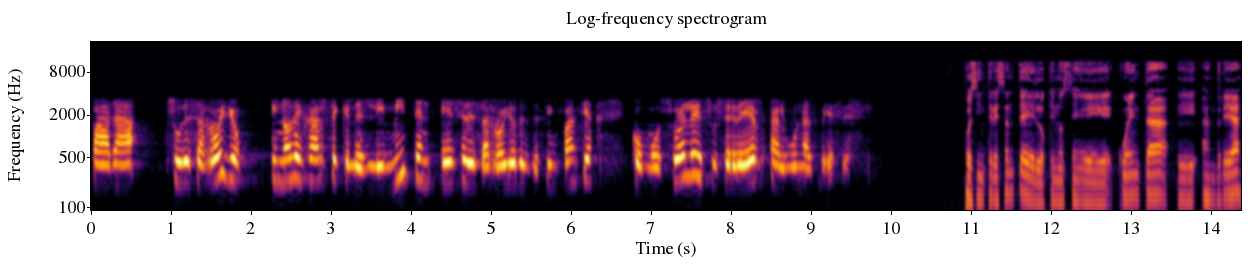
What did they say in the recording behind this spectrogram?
para su desarrollo y no dejarse que les limiten ese desarrollo desde su infancia como suele suceder algunas veces. Pues interesante lo que nos eh, cuenta eh, Andrea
